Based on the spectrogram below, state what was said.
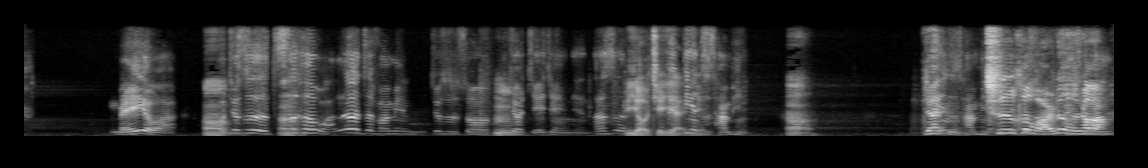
没有啊，我就是吃喝玩乐这方面，就是说比较节俭一点。但是比较节俭电子产品，嗯，吃喝玩乐上，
